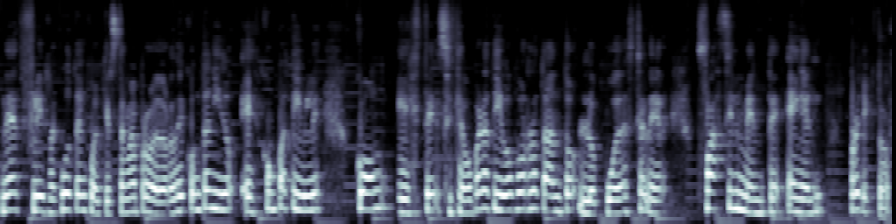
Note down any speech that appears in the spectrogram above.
Netflix, Rakuten, cualquier sistema de proveedores de contenido es compatible con este sistema operativo, por lo tanto lo puedes tener fácilmente en el proyector.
